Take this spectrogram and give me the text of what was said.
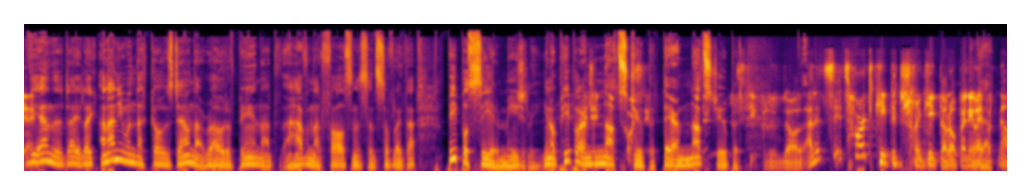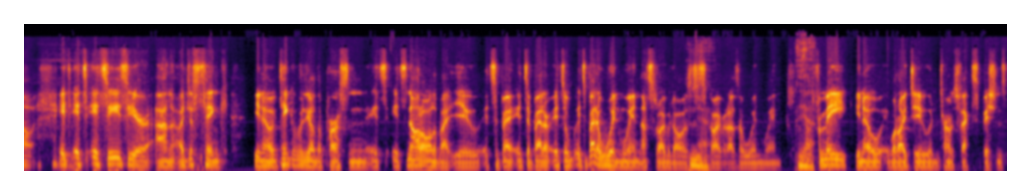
at the end of the day, like, and anyone that goes down that road of being that, having that falseness and stuff like that, people see it immediately. You know, people are not Of course they do. Stupid. They are not stupid. Stupid at all. and it's it's hard to keep to try and keep that up anyway. Yeah. But no, it, it's it's easier, and I just think you know, think of the other person. It's it's not all about you. It's about it's a better it's a it's about a win win. That's what I would always Yeah. describe it as a win win. Yeah. For me, you know, what I do in terms of exhibitions,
